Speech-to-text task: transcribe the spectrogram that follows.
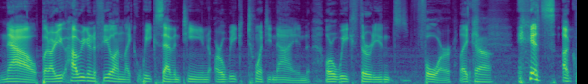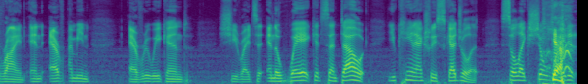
now, but are you how are you going to feel on like week 17 or week 29 or week 34? Like Yeah. it's a grind and ev- I mean every weekend she writes it and the way it gets sent out, you can't actually schedule it. So like she'll Yeah. write it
